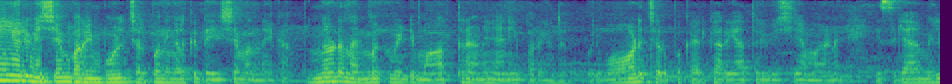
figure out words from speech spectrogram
ഈ ഒരു വിഷയം പറയുമ്പോൾ ചിലപ്പോൾ നിങ്ങൾക്ക് ദേഷ്യം വന്നേക്കാം. നിങ്ങളുടെ നന്മയ്ക്ക് വേണ്ടി മാത്രമാണ് ഞാൻ ഈ പറയുന്നത്. ഒരുപാട് ചെറുപ്പക്കാർക്ക് അറിയാത്തൊരു വിഷയമാണ് ഇസ്ലാമിൽ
